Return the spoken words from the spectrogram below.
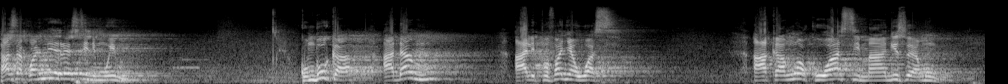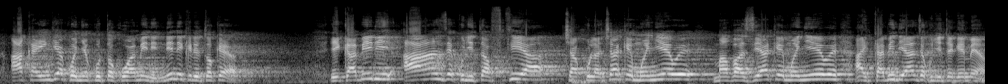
Sasa kwa nini resti ni muhimu kumbuka adamu alipofanya uasi akaamua kuasi maagizo ya mungu akaingia kwenye kutokuamini. Nini kilitokea? Ikabidi aanze kujitafutia chakula chake mwenyewe mavazi yake mwenyewe ikabidi aanze kujitegemea.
